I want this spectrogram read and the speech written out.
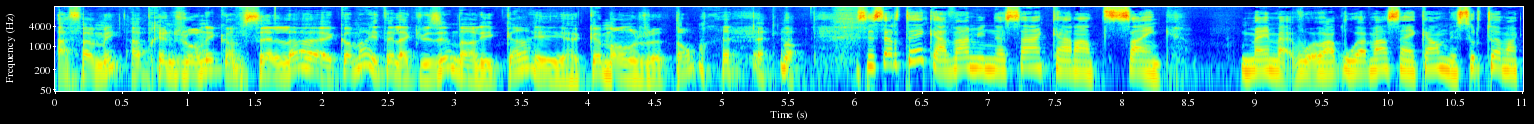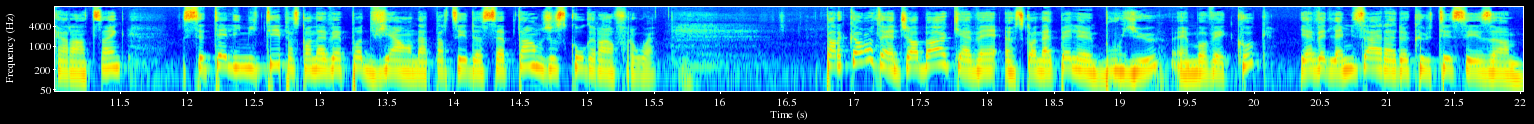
affamé après une journée comme celle-là. Comment était la cuisine dans les camps et que mange-t-on? C'est certain qu'avant 1945, même ou avant 50, mais surtout avant 45, c'était limité parce qu'on n'avait pas de viande à partir de septembre jusqu'au grand froid. Par contre, un jobber qui avait ce qu'on appelle un bouilleux, un mauvais cook, il avait de la misère à recruter ses hommes.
